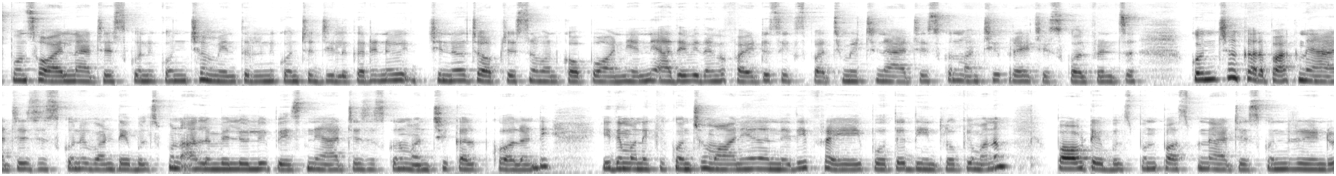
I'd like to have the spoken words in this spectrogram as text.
స్పూన్స్ ఆయిల్ని యాడ్ చేసుకొని కొంచెం మెంతులని కొంచెం జీలకర్రని చిన్నగా చాప్ చేసిన వన్ కప్ ఆనియన్ని అదేవిధంగా ఫైవ్ టు సిక్స్ పచ్చిమిర్చిని యాడ్ చేసుకొని మంచిగా ఫ్రై చేసుకోవాలి ఫ్రెండ్స్ కొంచెం కరపాకుని యాడ్ చేసేసుకొని వన్ టేబుల్ స్పూన్ అల్లం వెల్లుల్లి పేస్ట్ని యాడ్ చేసేసుకొని మంచిగా కలుపుకోవాలండి. ఇది మనకి కొంచెం ఆనియన్ అనేది ఫ్రై అయిపోతే దీంట్లోకి మనం పావు టేబుల్ స్పూన్ పసుపుని యాడ్ చేసుకొని రెండు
